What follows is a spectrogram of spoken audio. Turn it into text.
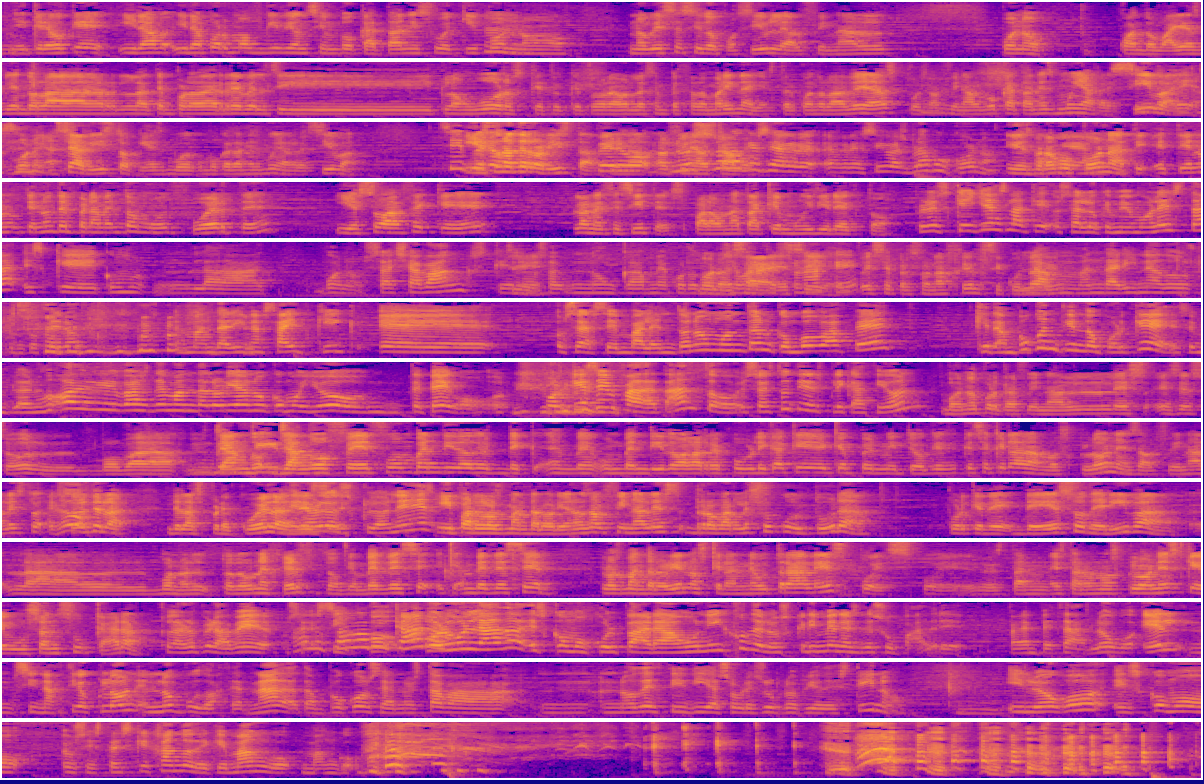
y creo que ir a, ir a por Moff Gideon sin Bo-Katan y su equipo no, no hubiese sido posible. Al final, bueno, cuando vayas viendo la, la temporada de Rebels y Clone Wars, que, que tú ahora has empezado Marina y Esther cuando la veas, pues al final Bo-Katan es muy agresiva. Sí, es. bueno, ya se ha visto que es Bo- Bo-Katan es muy agresiva. Sí, y es una terrorista. al Pero final- al no es al solo cabo. que sea agre- agresiva, es bravucona. Y es bravucona, eh, tiene un, tiene un temperamento muy fuerte y eso hace que la necesites para un ataque muy directo. Pero es que ella es la que, o sea, lo que me molesta es que como la, bueno, Sasha Banks, que Sí. no nunca me acuerdo Bueno, cómo se llama el personaje, ese, ese personaje, el la secundario. mandarina 2.0, la mandarina sidekick, eh, o sea, se envalentona un montón con Boba Fett, que tampoco entiendo por qué. Es en plan, ay, vas de mandaloriano como yo, te pego. ¿Por qué se enfada tanto? O sea, ¿esto tiene explicación? Bueno, porque al final es, es eso, el Boba... Django. Django Fett fue un vendido, de, de- un vendido a la República que, que permitió que, que se crearan los clones. Al final esto, esto es de, la- de las precuelas. Pero es- los clones... Y para los mandalorianos al final es robarle su cultura. Porque de, de eso deriva la, el- bueno, el- todo un ejército. Que en vez de ser, que en vez de ser los mandalorianos que eran neutrales, pues, pues están, están unos clones que usan su cara. Claro, pero a ver, o sea, Ah, sí, por un lado es como culpar a un hijo de los crímenes de su padre, para empezar. Luego, él, si nació clon, él no pudo hacer nada tampoco, o sea, no estaba, mm, no decidía sobre su propio destino. Y luego es como, os estáis quejando de que Mango, Mango,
